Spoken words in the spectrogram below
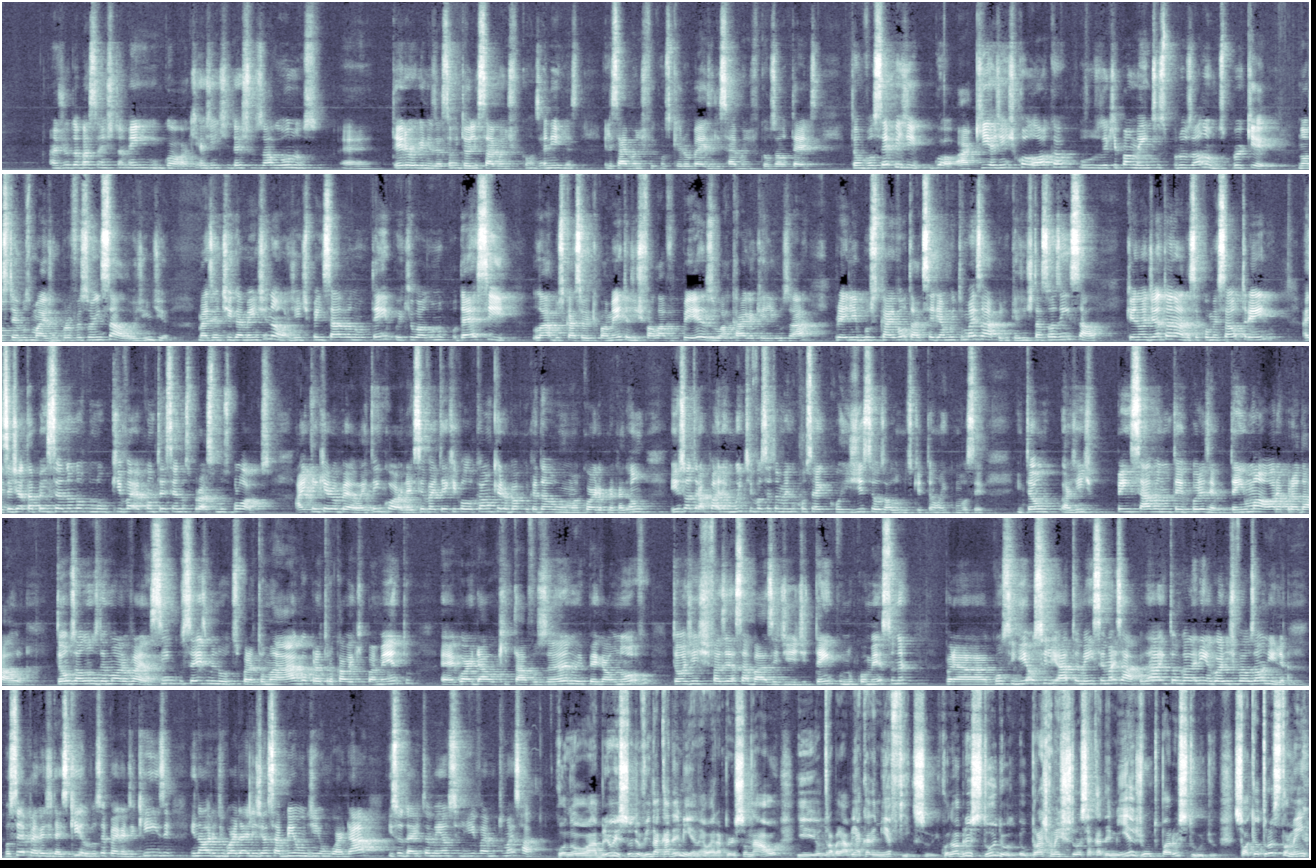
Ajuda bastante também, igual aqui a gente deixa os alunos é, terem organização, então eles sabem onde ficam as anilhas, eles sabem onde ficam os querobés, eles sabem onde ficam os halteres. Então, você pedir, igual aqui a gente coloca os equipamentos para os alunos, porque nós temos mais de um professor em sala hoje em dia. Mas antigamente não, a gente pensava num tempo em que o aluno pudesse lá buscar seu equipamento, a gente falava o peso, a carga que ele ia usar, para ele buscar e voltar, que seria muito mais rápido, porque a gente está sozinho em sala. Porque não adianta nada você começar o treino, aí você já está pensando no, no, que vai acontecer nos próximos blocos. Aí tem querobel, aí tem corda, aí você vai ter que colocar um querobel para cada um, uma corda para cada um. Isso atrapalha muito e você também não consegue corrigir seus alunos que estão aí com você. Então, a gente pensava num tempo, por exemplo, tem uma hora para dar aula. Então, os alunos demoram, vai, 5, 6 minutos para tomar água, para trocar o equipamento, é, guardar o que estava usando e pegar o novo. Então, a gente fazer essa base de, de tempo no começo, né? Para conseguir auxiliar também e ser mais rápido. Ah, então, galerinha, agora a gente vai usar a unilha. Você pega de 10 quilos, você pega de 15, e na hora de guardar eles já sabiam onde iam guardar. Isso daí também auxilia e vai muito mais rápido. Quando abri o estúdio, eu vim da academia, né? Eu era personal e eu trabalhava em academia fixo. E quando eu abri o estúdio, eu praticamente trouxe a academia junto para o estúdio. Só que eu trouxe também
